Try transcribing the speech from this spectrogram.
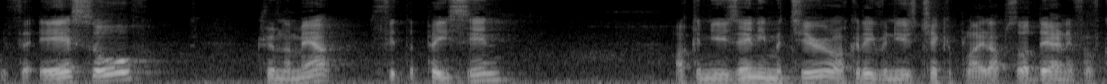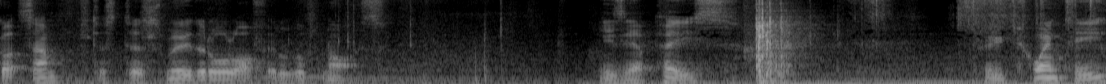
with the air saw trim them out, fit the piece in. I can use any material. I could even use checker plate upside down if I've got some, just to smooth it all off. It'll look nice. Here's our piece. 220.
